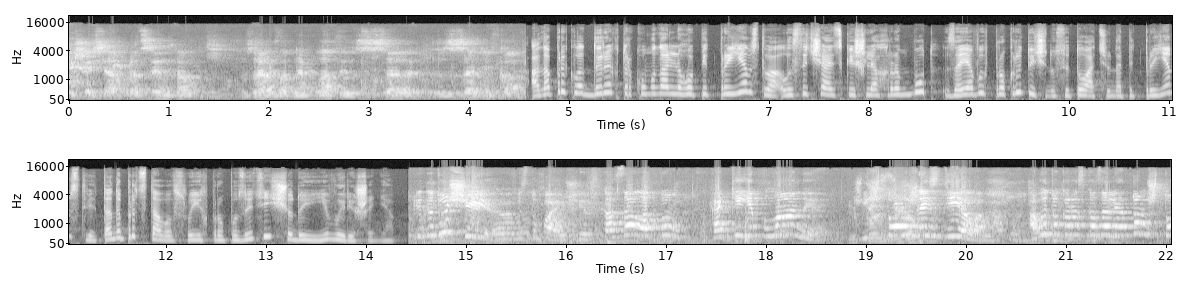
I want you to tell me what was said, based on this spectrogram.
и 60% заработной платы за, за декабрь. А наприклад, директор комунального підприємства Лисичанський шлях Рембут заявив про критичну ситуацію на підприємстві та не представив своїх пропозицій щодо її вирішення. Предыдущий э, выступающий рассказал о том, какие планы и что, уже сделано. А вы только рассказали о том, что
